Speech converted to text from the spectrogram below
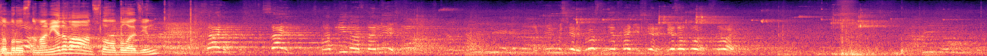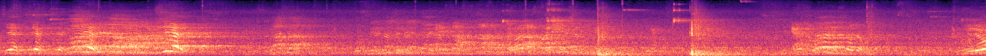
Заброс на Мамедова, он снова был один. Саня, Саня, смотри на остальных. Не нему, Серый, просто не отходи, Серый, без отбора, вставай. Серый, Серый, Серый, Серый, Серый. Вперед, нет, Серый, сыграй. С ним играй. Это я, конечно, отошел момент.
